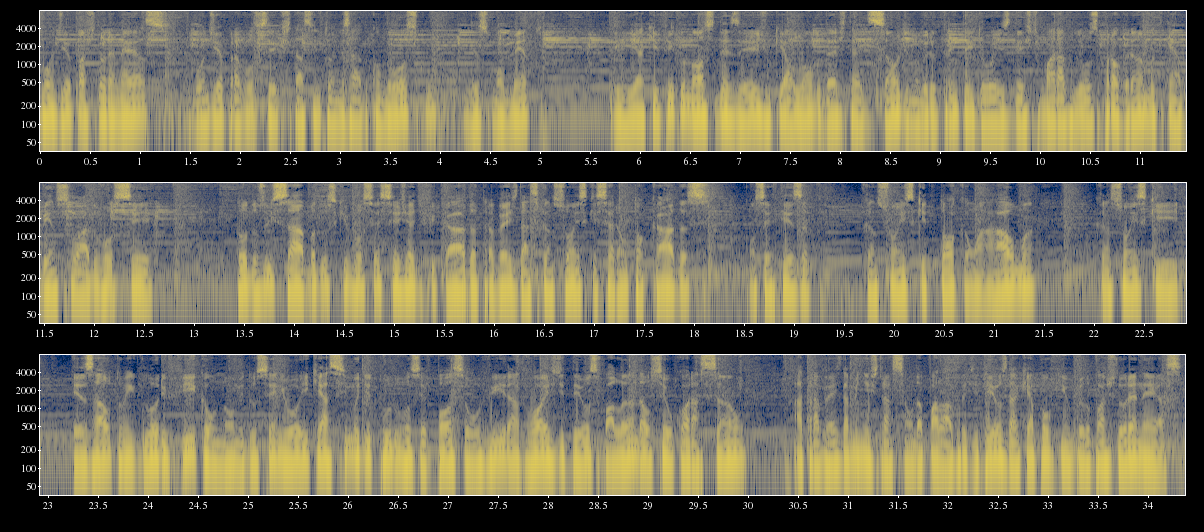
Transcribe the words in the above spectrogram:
Bom dia, pastor Enéas. Bom dia para você que está sintonizado conosco nesse momento. E aqui fica o nosso desejo que ao longo desta edição de número 32 deste maravilhoso programa que tem abençoado você todos os sábados, que você seja edificado através das canções que serão tocadas, com certeza canções que tocam a alma, canções que exaltam e glorificam o nome do Senhor e que acima de tudo você possa ouvir a voz de Deus falando ao seu coração através da ministração da palavra de Deus. Daqui a pouquinho pelo pastor Enéas.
